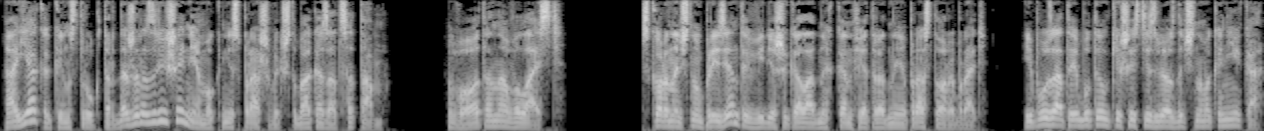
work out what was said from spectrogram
А я, как инструктор, даже разрешения мог не спрашивать, чтобы оказаться там. Вот она власть. Скоро начну презенты в виде шоколадных конфет родные просторы брать и пузатые бутылки шестизвездочного коньяка.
